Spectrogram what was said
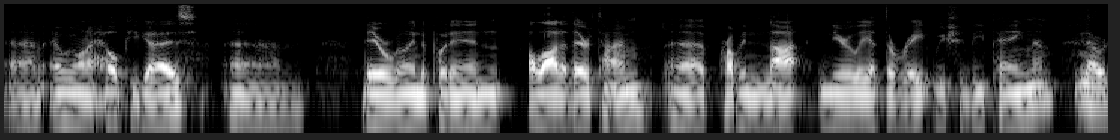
um, and we want to help you guys." Um, they were willing to put in a lot of their time, uh, probably not nearly at the rate we should be paying them. No, Um,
